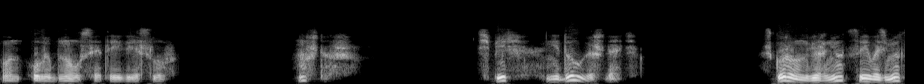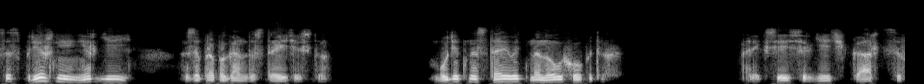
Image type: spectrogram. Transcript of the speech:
Он улыбнулся этой игре слов. Ну что ж, теперь недолго ждать. Скоро он вернется и возьмется с прежней энергией за пропаганду строительства. Будет настаивать на новых опытах. Алексей Сергеевич Карцев,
